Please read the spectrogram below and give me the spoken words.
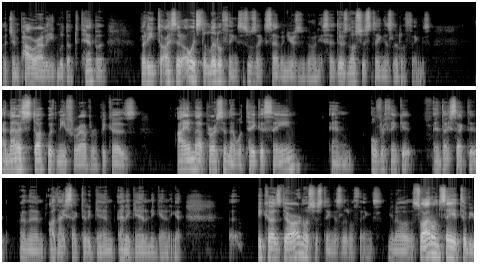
a gym power alley. He moved up to Tampa, but he. T- I said, "Oh, it's the little things." This was like seven years ago, and he said, "There's no such thing as little things," and that has stuck with me forever because I am that person that will take a saying and overthink it and dissect it, and then I'll dissect it again and again and again and again. Uh, Because there are no such thing as little things, you know. So I don't say it to be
